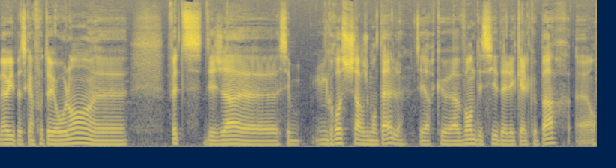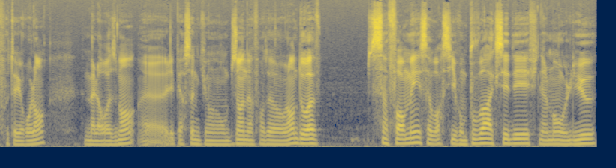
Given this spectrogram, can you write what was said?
Bah oui, parce qu'un fauteuil roulant, euh, en fait, déjà, c'est une grosse charge mentale. C'est-à-dire qu'avant d'essayer d'aller quelque part en fauteuil roulant, malheureusement, les personnes qui ont besoin d'un fauteuil roulant doivent s'informer, savoir s'ils vont pouvoir accéder finalement au lieu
